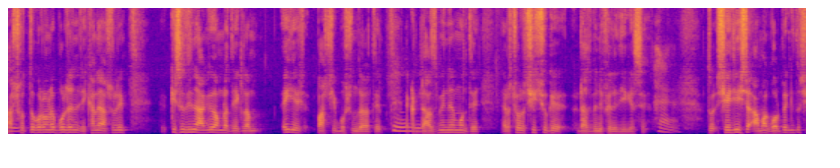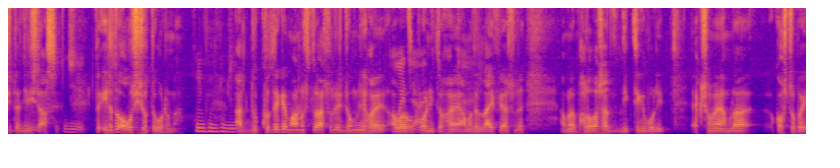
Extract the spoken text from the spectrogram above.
আর সত্য ঘটনা বললেন এখানে আসলে কিছুদিন আগেও আমরা দেখলাম এই যে পাশে বসুন্ধরাতে একটা ডাস্টবিনের মধ্যে একটা ছোট শিশুকে ডাস্টবিনে ফেলে দিয়ে গেছে। হ্যাঁ। তো সেই জিনিসটা আমার গল্পে কিন্তু সেটা জিনিসটা আছে। তো এটা তো অবশ্যই সত্য ঘটনা। আর দুঃখ থেকে মানুষ তো আসলে জঙ্গলি হয় আবার। পরিণত হয়। আমাদের লাইফে আসলে আমরা ভালোবাসার দিক থেকে বলি একসময় আমরা কষ্ট পাই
